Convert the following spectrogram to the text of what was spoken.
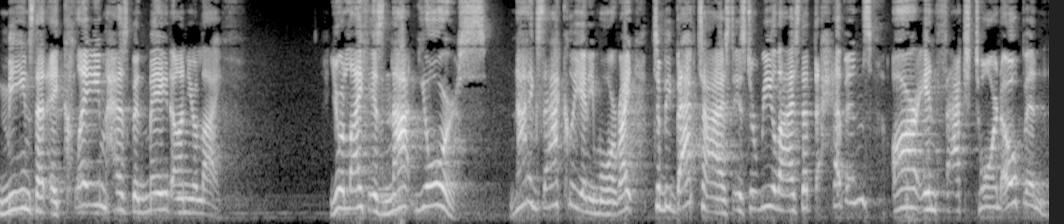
means that a claim has been made on your life. Your life is not yours. Not exactly anymore, right? To be baptized is to realize that the heavens are in fact torn open.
